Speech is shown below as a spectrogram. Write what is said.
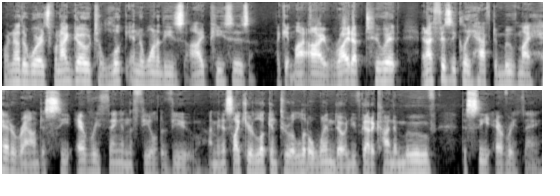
Or in other words, when I go to look into one of these eyepieces, I get my eye right up to it, and I physically have to move my head around to see everything in the field of view. I mean, it's like you're looking through a little window and you've got to kind of move to see everything.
